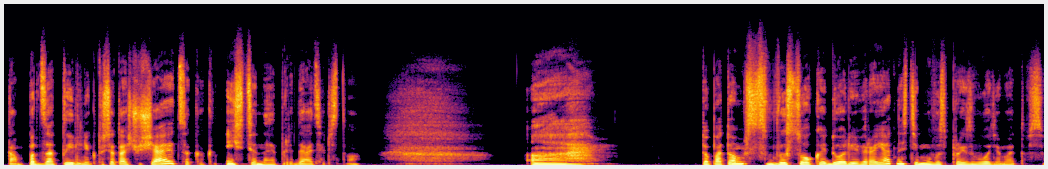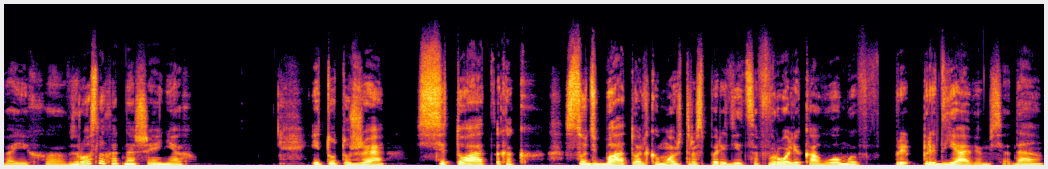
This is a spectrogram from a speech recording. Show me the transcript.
там подзатыльник. То есть это ощущается как истинное предательство. А, то потом с высокой долей вероятности мы воспроизводим это в своих э, взрослых отношениях. И тут уже ситуация, как судьба только может распорядиться, в роли кого мы предъявимся, да,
